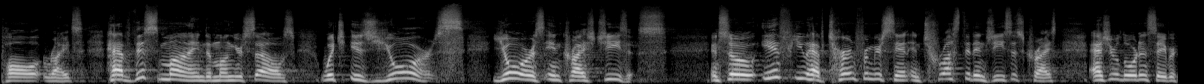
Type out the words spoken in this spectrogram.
Paul writes, Have this mind among yourselves, which is yours, yours in Christ Jesus. And so, if you have turned from your sin and trusted in Jesus Christ as your Lord and Savior,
